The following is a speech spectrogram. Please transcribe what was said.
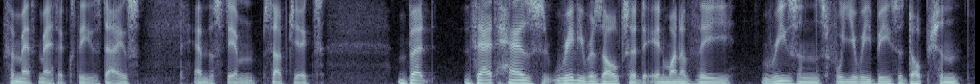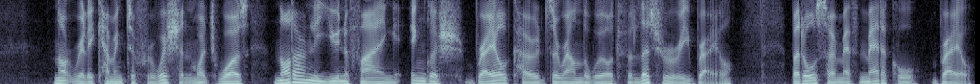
for mathematics these days and the STEM subjects. But that has really resulted in one of the reasons for UEB's adoption not really coming to fruition, which was not only unifying English Braille codes around the world for literary Braille, but also mathematical Braille.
